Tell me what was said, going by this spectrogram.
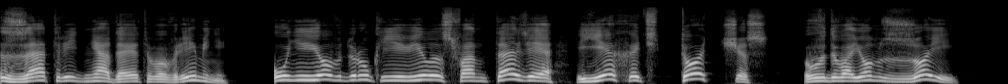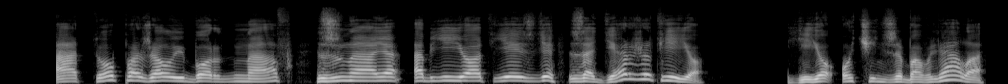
за три дня до этого времени, у нее вдруг явилась фантазия ехать тотчас вдвоем с Зоей, а то, пожалуй, Борднаф, зная об ее отъезде, задержит ее. Ее очень забавляло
